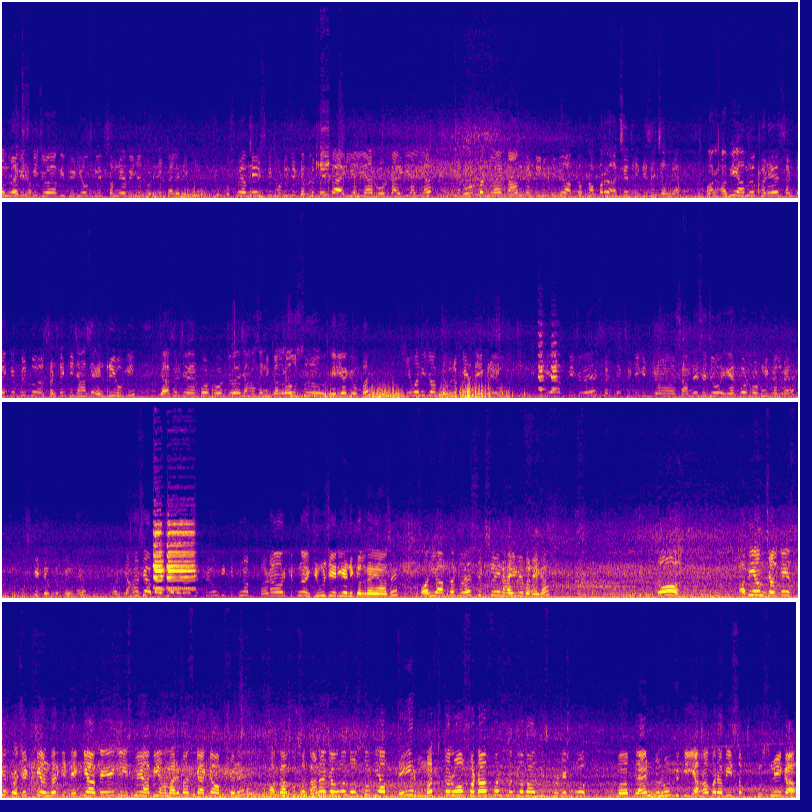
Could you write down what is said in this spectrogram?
हमने अभी जो थोड़ी देर पहले देखी उसमें हमने इसकी थोड़ी सी डेवलपमेंट का आइडिया लिया रोड का आइडिया लिया कि रोड पर जो है काम कंटिन्यूटी में आपका प्रॉपर अच्छे तरीके से चल रहा है। और अभी हम लोग खड़े हैं सनटेक के बिल्कुल सनटेक की जहाँ से एंट्री होगी या फिर जो एयरपोर्ट रोड जो है जहाँ से निकल रहा है उस एरिया के ऊपर। ये वाली जो आप डेवलपमेंट देख रहे हो ये आपकी जो है सनटेक सिटी के सामने से जो एयरपोर्ट रोड निकल रहा है उसकी डेवलपमेंट है। और यहाँ से आप आइडिया लगा सकते हो कि कितना बड़ा और कितना ह्यूज एरिया निकल रहा है यहाँ से। और ये आपका जो है सिक्स लेन हाईवे बनेगा। तो अभी हम चलते हैं इसके प्रोजेक्ट के अंदर की देख के आते हैं कि इसमें अभी हमारे पास क्या क्या ऑप्शन है। और मैं आपको बताना चाहूँगा दोस्तों कि आप देर मत करो फटाफट मतलब आप इस प्रोजेक्ट को प्लान करो क्योंकि यहाँ पर अभी सब घुसने का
